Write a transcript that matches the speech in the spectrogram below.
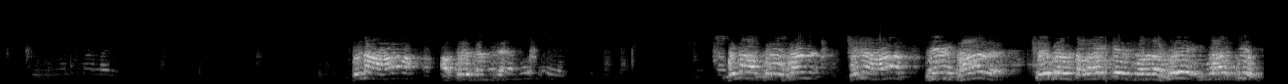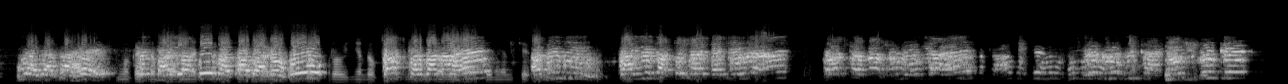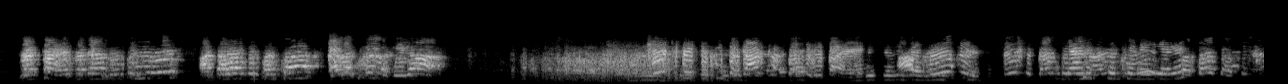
को माता बहनों को। जाँच करवाना है। अभी भी चाहिए डॉक्टर साहब बैठे हुए हैं। अलग से लगेगा किसी प्रकार का दर्द होता है आप लोग पेट दर्द सकते हैं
